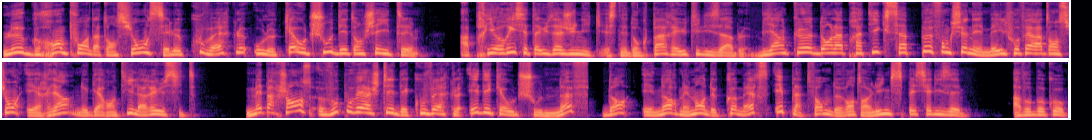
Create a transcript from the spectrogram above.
Le grand point d'attention, c'est le couvercle ou le caoutchouc d'étanchéité. A priori, c'est à usage unique et ce n'est donc pas réutilisable, bien que dans la pratique ça peut fonctionner, mais il faut faire attention et rien ne garantit la réussite. Mais par chance, vous pouvez acheter des couvercles et des caoutchoucs neufs dans énormément de commerces et plateformes de vente en ligne spécialisées. À vos bocaux.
